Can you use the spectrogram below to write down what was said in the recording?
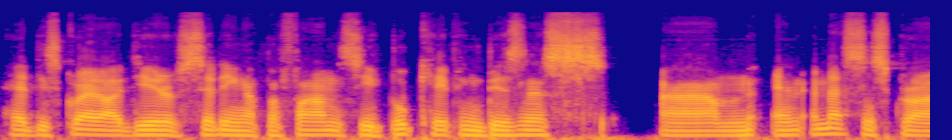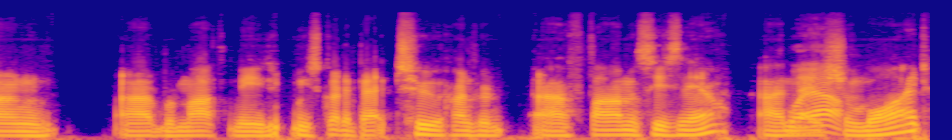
Had this great idea of setting up a pharmacy bookkeeping business, um, and, and that's just grown uh, remarkably. He's got about 200 uh, pharmacies now uh, wow. nationwide,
